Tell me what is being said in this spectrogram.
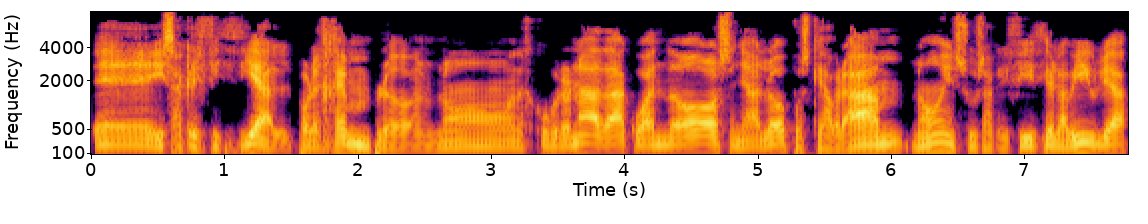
eh, y sacrificial. Por ejemplo, no descubro nada cuando señalo pues que Abraham, ¿no? En su sacrificio en la Biblia,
